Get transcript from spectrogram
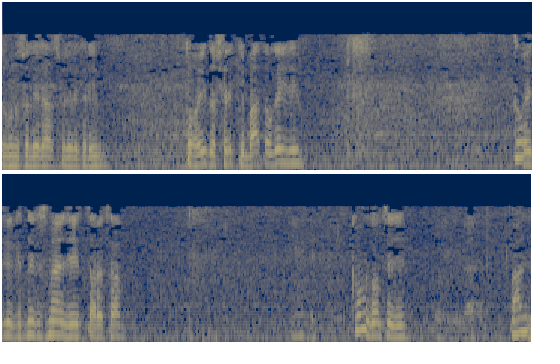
محمد صلی اللہ رسول کریم توحید و شرک کی بات ہو گئی جی. توحید کی کتنی قسمیں ہیں جی تارک صاحب؟ کون کون سی جی؟ ہاں جی۔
